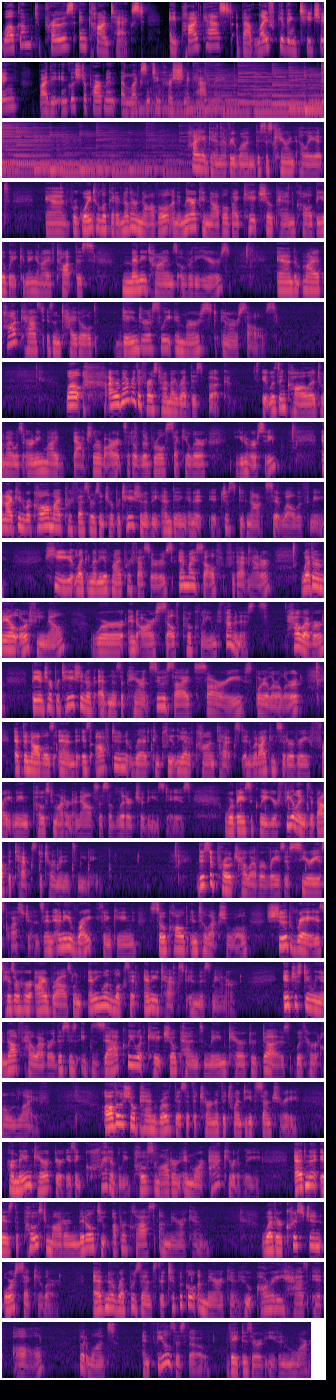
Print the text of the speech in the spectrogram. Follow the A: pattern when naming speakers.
A: Welcome to Prose and Context, a podcast about life giving teaching by the English department at Lexington Christian Academy.
B: Hi again, everyone. This is Karen Elliott, and we're going to look at another novel, an American novel by Kate Chopin called The Awakening, and I have taught this many times over the years. And my podcast is entitled Dangerously Immersed in Ourselves. Well, I remember the first time I read this book. It was in college when I was earning my Bachelor of Arts at a liberal secular university. And I can recall my professor's interpretation of the ending, and it, it just did not sit well with me. He, like many of my professors, and myself for that matter, whether male or female, were and are self proclaimed feminists. However, the interpretation of Edna's apparent suicide, sorry, spoiler alert, at the novel's end is often read completely out of context and what I consider a very frightening postmodern analysis of literature these days, where basically your feelings about the text determine its meaning. This approach, however, raises serious questions, and any right thinking, so called intellectual should raise his or her eyebrows when anyone looks at any text in this manner. Interestingly enough, however, this is exactly what Kate Chopin's main character does with her own life. Although Chopin wrote this at the turn of the 20th century, her main character is incredibly postmodern and more accurately, Edna is the postmodern middle to upper class American. Whether Christian or secular, Edna represents the typical American who already has it all, but wants and feels as though they deserve even more.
